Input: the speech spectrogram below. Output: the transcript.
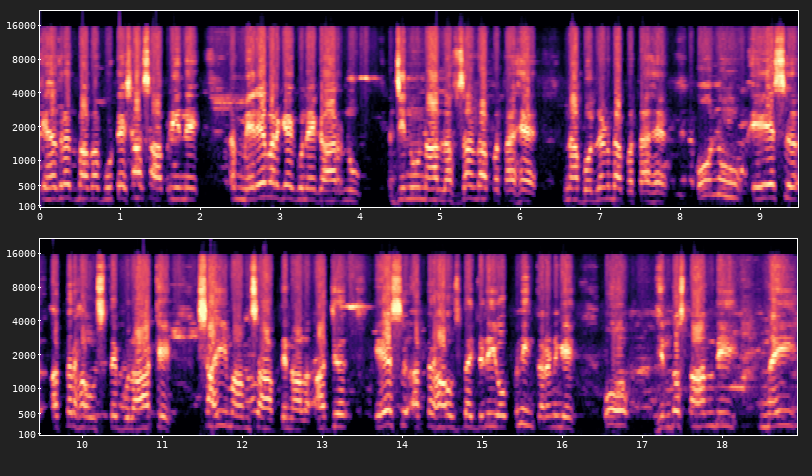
ਕਿ ਹਜ਼ਰਤ ਬਾਬਾ ਬੂਟੇ ਸ਼ਾਹ ਸਾਬਰੀ ਨੇ ਮੇਰੇ ਵਰਗੇ ਗੁਨੇਗਾਰ ਨੂੰ ਜਿਹਨੂੰ ਨਾ ਲਫ਼ਜ਼ਾਂ ਦਾ ਪਤਾ ਹੈ ਨਾ ਬੋਲਣ ਦਾ ਪਤਾ ਹੈ। ਉਹਨੂੰ ਇਸ ਅਤਰ ਹਾਊਸ ਤੇ ਬੁਲਾ ਕੇ ਸ਼ਾਹੀ ਇਮਾਮ ਸਾਹਿਬ ਦੇ ਨਾਲ ਅੱਜ ਇਸ ਅਤਰ ਹਾਊਸ ਦਾ ਜਿਹੜੀ ਓਪਨਿੰਗ ਕਰਨਗੇ, ਉਹ ਹਿੰਦੁਸਤਾਨ ਦੀ ਨਹੀਂ,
